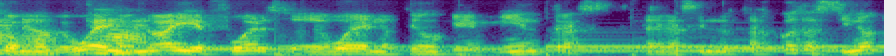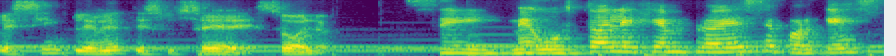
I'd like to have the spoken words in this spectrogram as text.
como que, bueno, no hay esfuerzo de, bueno, tengo que mientras estar haciendo estas cosas, sino que simplemente sucede solo. Sí, me gustó el ejemplo ese porque es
